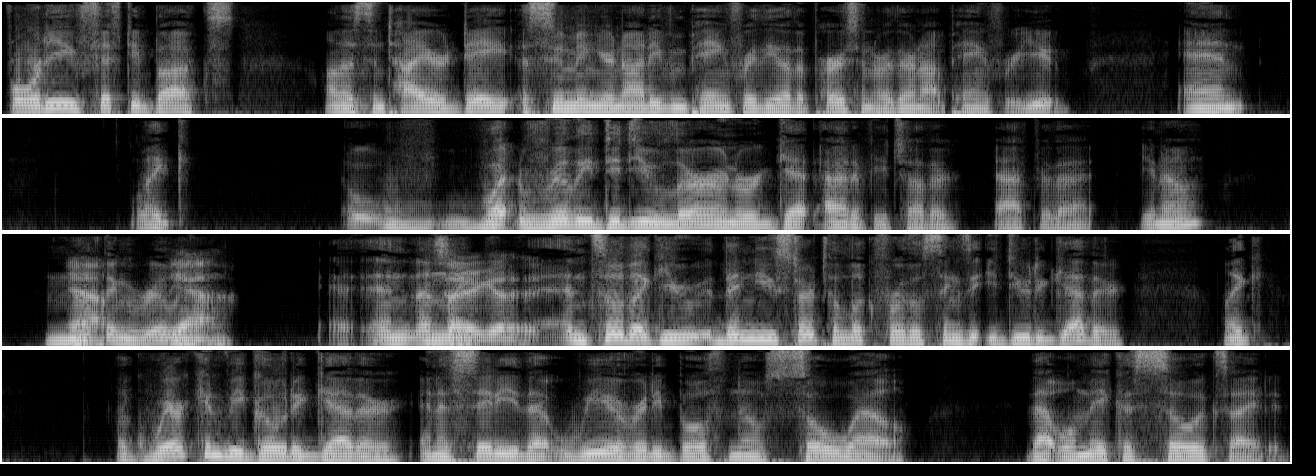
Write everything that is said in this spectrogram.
40, 50 bucks on this entire date assuming you're not even paying for the other person or they're not paying for you. And like what really did you learn or get out of each other after that? You know, nothing really. Yeah. And and Sorry, like, and so like you then you start to look for those things that you do together, like like where can we go together in a city that we already both know so well that will make us so excited.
